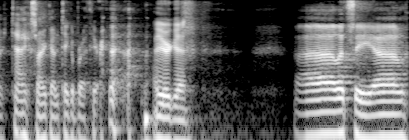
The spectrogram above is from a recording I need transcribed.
Okay. Sorry, I got to take a breath here. oh, you're good. Uh, let's see. Um,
